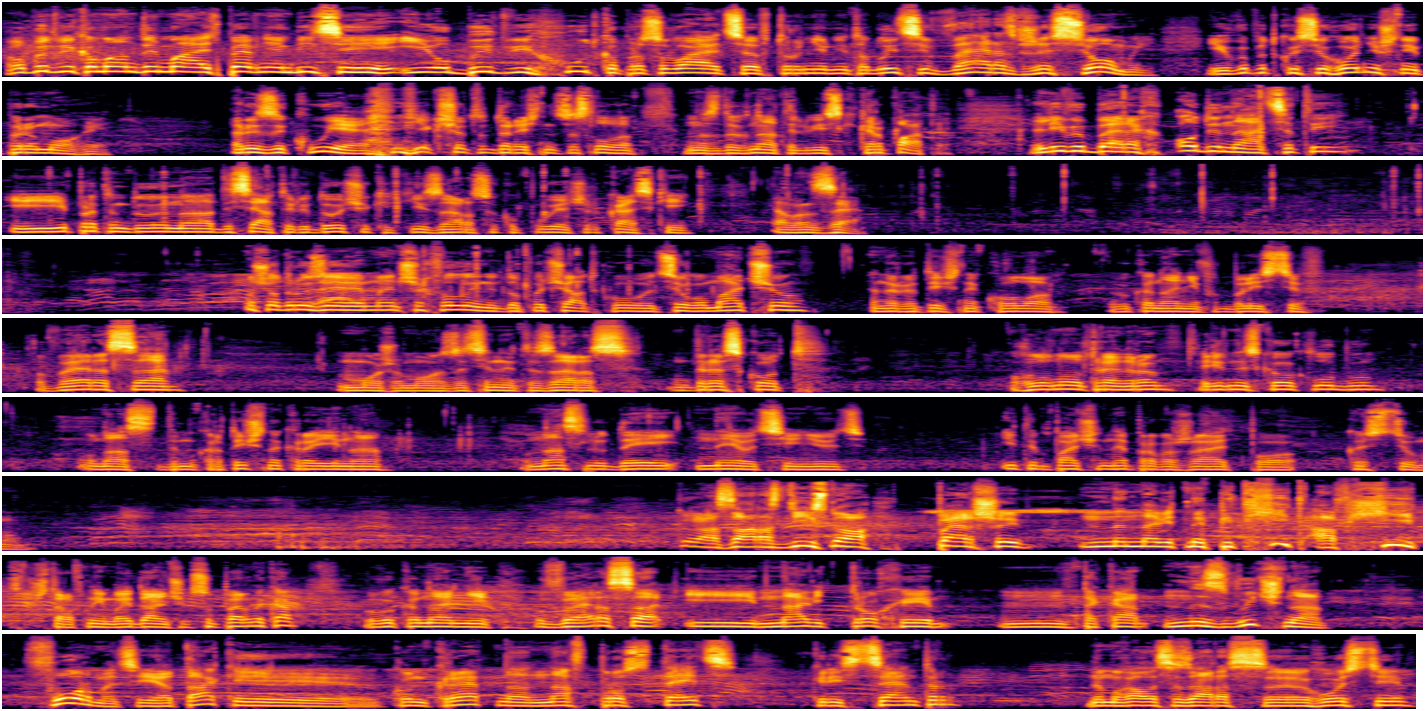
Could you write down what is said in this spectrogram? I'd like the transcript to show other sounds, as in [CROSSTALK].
Обидві команди мають певні амбіції, і обидві хутко просуваються в турнірній таблиці. Верес вже сьомий. І у випадку сьогоднішньої перемоги ризикує, [LAUGHS] якщо тут доречно це слово, наздогнати львівські Карпати. Лівий берег одинадцятий і претендує на десятий рядочок, який зараз окупує Черкаський ЛНЗ. Ну що, друзі, менше хвилини до початку цього матчу. Енергетичне коло в виконанні футболістів Вереса. Можемо зацінити зараз дрес-код головного тренера рівненського клубу. У нас демократична країна. У нас людей не оцінюють і тим паче не проважають по костюмам. А зараз дійсно перший навіть не підхід, а вхід штрафний майданчик суперника у виконанні Вереса. І навіть трохи м, така незвична форма цієї атаки, конкретна навпростець крізь центр. Намагалися зараз е, гості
